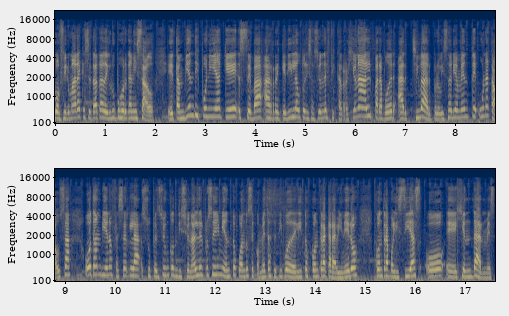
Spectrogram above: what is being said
confirmara que se trata de grupos organizados. Eh, también disponía que se va a requerir la autorización del fiscal regional para poder archivar provisoriamente una causa o también ofrecer la suspensión condicional del procedimiento cuando se cometa este tipo de delitos contra carabineros, contra policías o eh, gendarmes.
